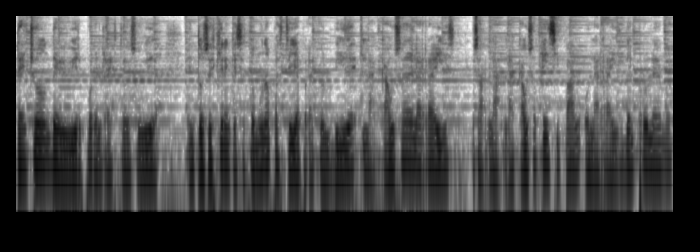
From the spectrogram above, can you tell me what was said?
techo donde vivir por el resto de su vida. Entonces quieren que se tome una pastilla para que olvide la causa de la raíz, o sea, la, la causa principal o la raíz del problema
